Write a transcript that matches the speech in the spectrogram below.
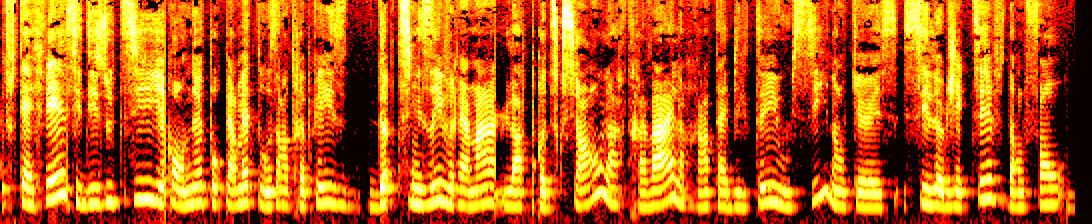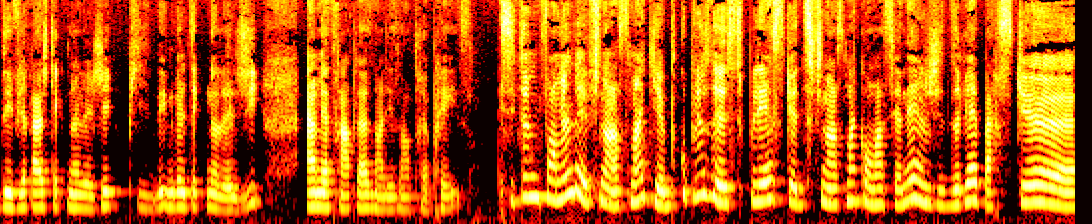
Tout à fait. C'est des outils qu'on a pour permettre aux entreprises d'optimiser vraiment leur production, leur travail, leur rentabilité aussi. Donc, euh, c'est l'objectif, dans le fond, des virages technologiques puis des nouvelles technologies à mettre en place dans les entreprises. C'est une formule de financement qui a beaucoup plus de souplesse que du financement conventionnel, je dirais, parce que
